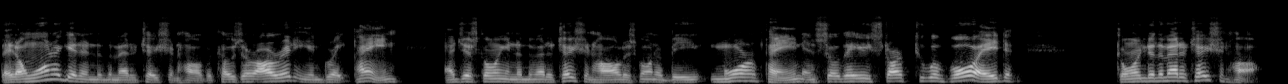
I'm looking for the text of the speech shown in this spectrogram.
they don't want to get into the meditation hall because they're already in great pain and just going into the meditation hall is going to be more pain and so they start to avoid going to the meditation hall.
